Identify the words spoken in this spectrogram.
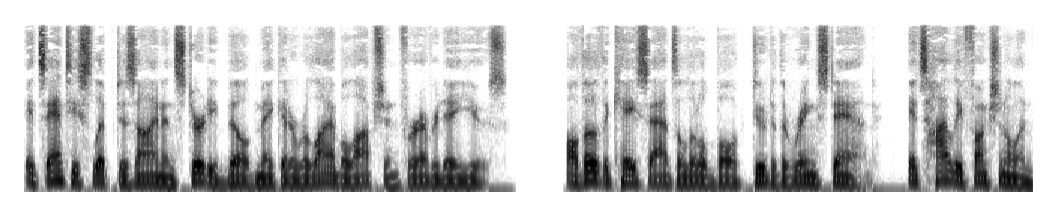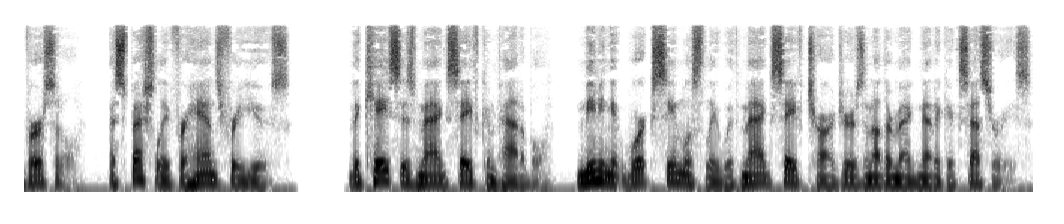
Its anti-slip design and sturdy build make it a reliable option for everyday use. Although the case adds a little bulk due to the ring stand, it's highly functional and versatile, especially for hands-free use. The case is MagSafe compatible, meaning it works seamlessly with MagSafe chargers and other magnetic accessories.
